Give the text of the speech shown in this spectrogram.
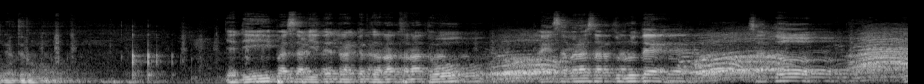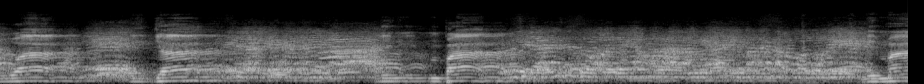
ya. Jadi pasal itu nerangkan syarat-syarat tuh. Ayo seberapa syarat dulu teh? Satu, dua, tiga, empat, lima.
